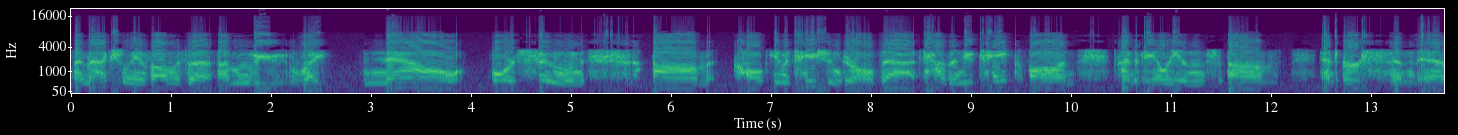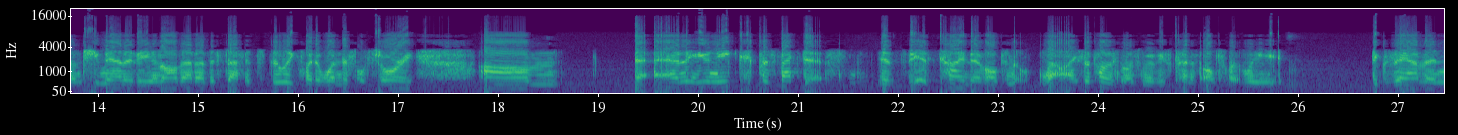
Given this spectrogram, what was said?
I'm actually involved with a, a movie right now or soon um, called Imitation Girl that has a new take on kind of aliens um, and Earth and, and humanity and all that other stuff. It's really quite a wonderful story. Um, and a unique perspective. It, it kind of ultimately, well, I suppose most movies kind of ultimately examine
